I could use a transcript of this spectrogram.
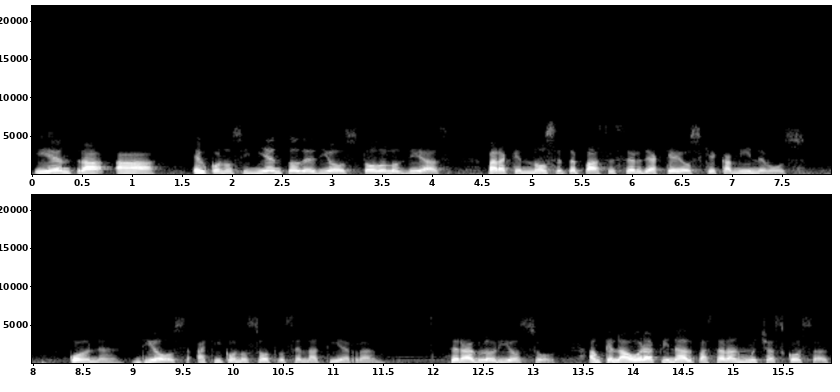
y entra a el conocimiento de Dios todos los días para que no se te pase ser de aquellos que caminemos con Dios aquí con nosotros en la tierra. Será glorioso, aunque en la hora final pasarán muchas cosas,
